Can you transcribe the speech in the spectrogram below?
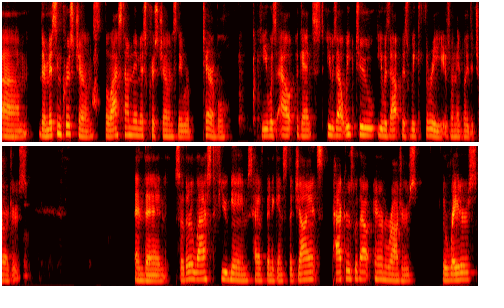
Um, they're missing Chris Jones. The last time they missed Chris Jones, they were terrible. He was out against, he was out week two. He was out this week three, is when they played the Chargers. And then, so their last few games have been against the Giants, Packers without Aaron Rodgers, the Raiders,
